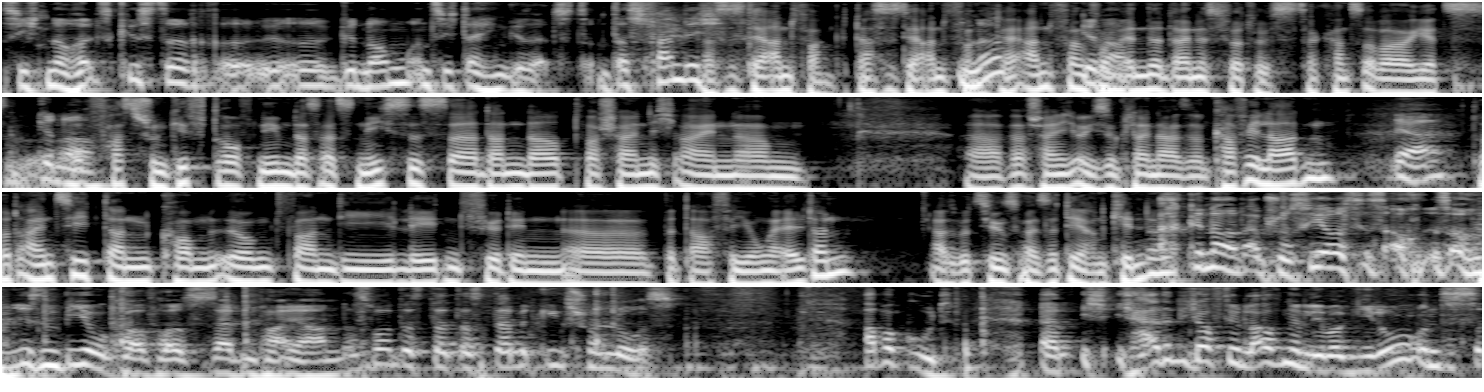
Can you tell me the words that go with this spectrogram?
sich eine Holzkiste äh, genommen und sich da hingesetzt. Und das fand ich. Das ist der Anfang. Das ist der Anfang. Ne? Der Anfang genau. vom Ende deines Viertels. Da kannst du aber jetzt genau. auch fast schon Gift drauf nehmen, dass als nächstes äh, dann dort wahrscheinlich ein ähm, äh, wahrscheinlich irgendwie so ein kleiner so ein Kaffeeladen ja. dort einzieht. Dann kommen irgendwann die Läden für den äh, Bedarf für junge Eltern. Also beziehungsweise deren Kinder. Ach genau, und am Chausseehaus ist auch, ist auch ein riesen Bio-Kaufhaus seit ein paar Jahren. Das war, das, das, das damit ging es schon los. Aber gut, ähm, ich, ich halte dich auf dem Laufenden, lieber Guido, und äh,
